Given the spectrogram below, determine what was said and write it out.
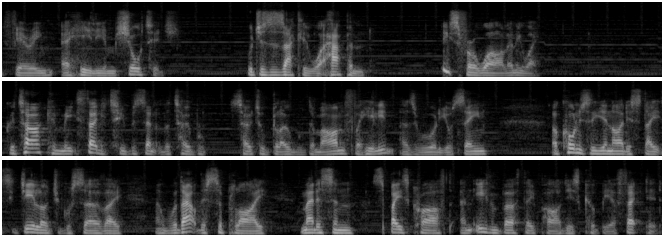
fearing a helium shortage, which is exactly what happened, at least for a while anyway. Qatar can meet 32% of the total, total global demand for helium, as we've already seen, according to the United States Geological Survey, and without this supply, medicine, spacecraft, and even birthday parties could be affected.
